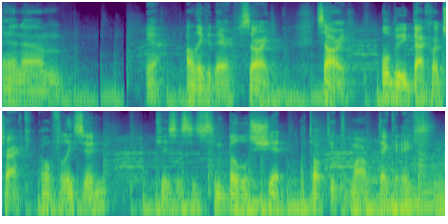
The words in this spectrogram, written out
And um yeah. I'll leave it there. Sorry. Sorry. We'll be back on track hopefully soon. Because this is some bullshit. I'll talk to you tomorrow. Take it easy.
